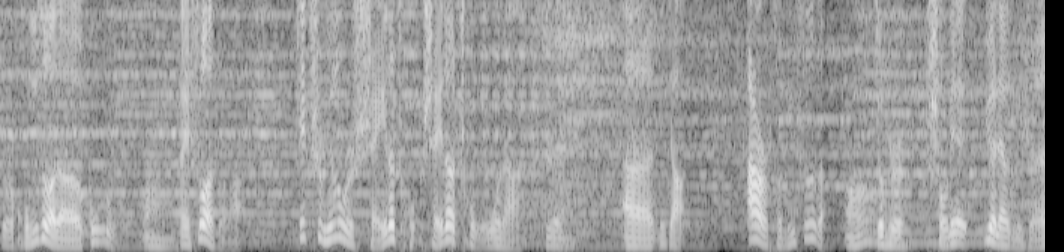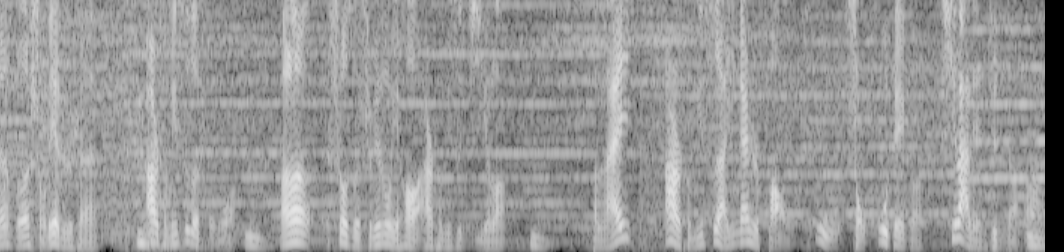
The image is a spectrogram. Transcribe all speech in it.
就是红色的公鹿，啊，他给射死了。这赤贫鹿是谁的宠谁的宠物呢？是呃，那叫阿尔特弥斯的，哦，就是狩猎月亮女神和狩猎之神嗯阿尔特弥斯的宠物。嗯完了，射死赤贫鹿以后，阿尔特弥斯急了。嗯本来阿尔特弥斯啊应该是保护守护这个希腊联军的，嗯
